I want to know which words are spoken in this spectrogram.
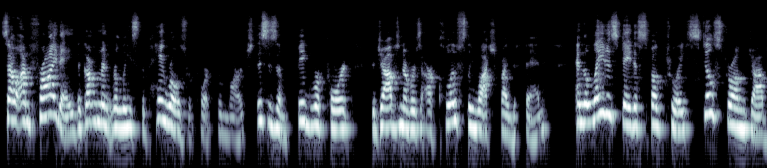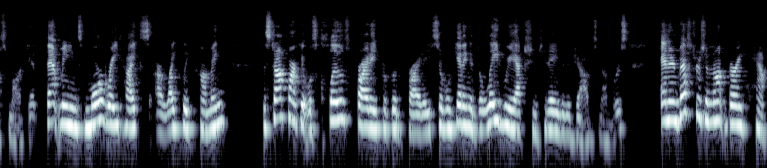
So on Friday, the government released the payrolls report for March. This is a big report. The jobs numbers are closely watched by the Fed. And the latest data spoke to a still strong jobs market. That means more rate hikes are likely coming. The stock market was closed Friday for Good Friday, so we're getting a delayed reaction today to the jobs numbers and investors are not very happy.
